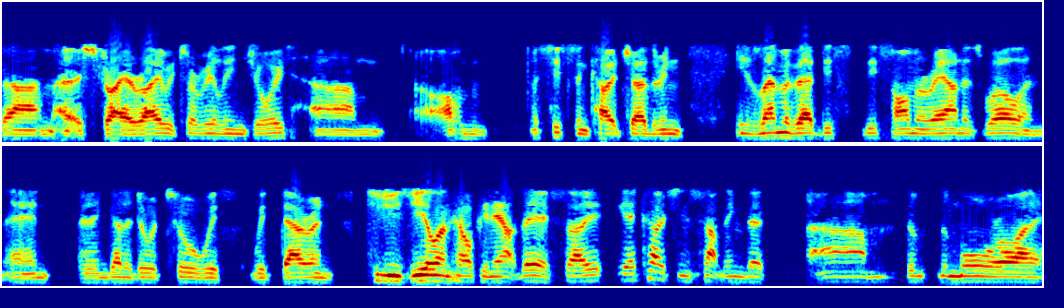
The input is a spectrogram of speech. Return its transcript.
um, Australia A, which I really enjoyed. Um, I'm assistant coach over in Islamabad this this time around as well, and and and going to do a tour with with Darren to New Zealand, helping out there. So yeah, coaching is something that um, the the more I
